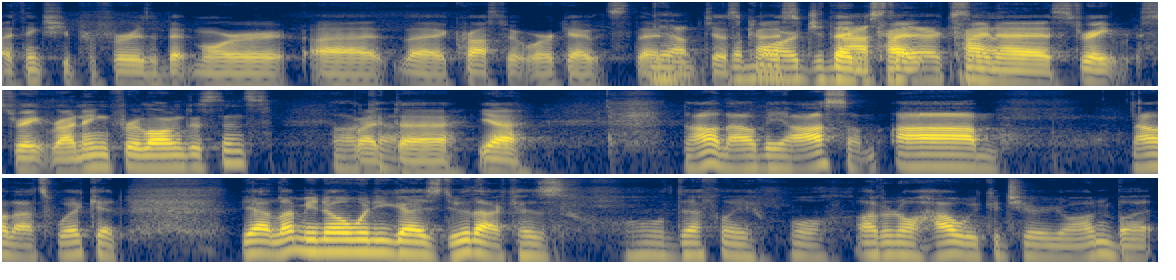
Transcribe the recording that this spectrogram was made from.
i think she prefers a bit more uh, the crossfit workouts than Yeah, just kind of than kind, of straight straight running for long distance but uh, yeah No, that would be awesome. Um, no, that's wicked. Yeah, let me know when you guys do that because we'll definitely. Well, I don't know how we could cheer you on, but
